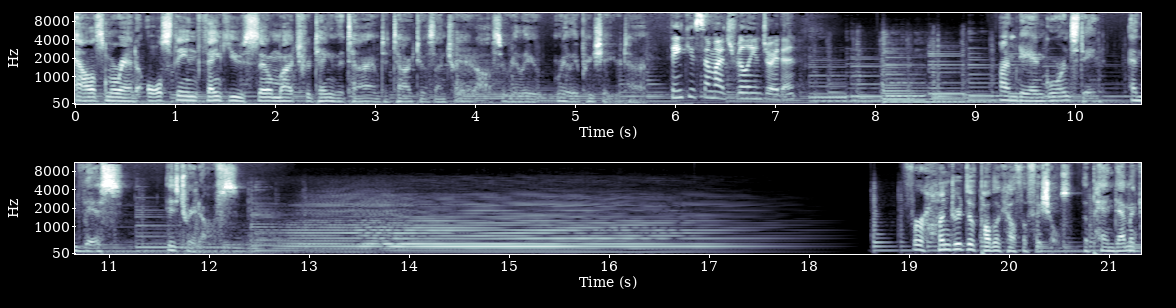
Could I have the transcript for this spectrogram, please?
Alice Miranda Ollstein, thank you so much for taking the time to talk to us on Trade Offs. I really, really appreciate your time. Thank you so much. Really enjoyed it. I'm Dan Gorenstein, and this is Trade Offs. For hundreds of public health officials, the pandemic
